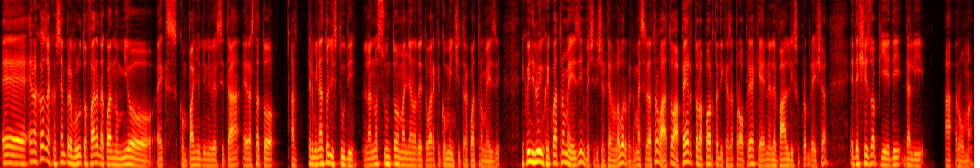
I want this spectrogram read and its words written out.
Eh, è una cosa che ho sempre voluto fare da quando un mio ex compagno di università era stato ha terminato gli studi, l'hanno assunto ma gli hanno detto guarda che cominci tra quattro mesi e quindi lui in quei quattro mesi invece di cercare un lavoro perché mai se l'era trovato ha aperto la porta di casa propria che è nelle valli sopra Brescia ed è sceso a piedi da lì a Roma.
